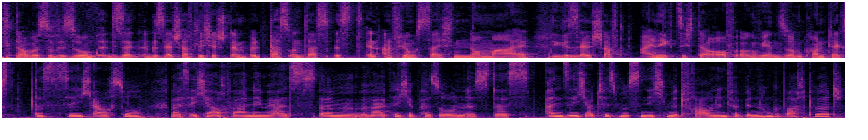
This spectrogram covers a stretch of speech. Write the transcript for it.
Ich glaube sowieso, dieser gesellschaftliche Stempel, das und das ist in Anführungszeichen normal. Die Gesellschaft einigt sich darauf irgendwie in so einem Kontext. Das sehe ich auch so. Was ich ja auch wahrnehme als ähm, weibliche Person ist, dass an sich Autismus nicht mit Frauen in Verbindung gebracht wird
